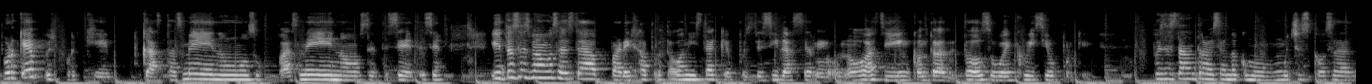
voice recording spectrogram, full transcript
¿Por qué? Pues porque gastas menos, ocupas menos, etc, etc. Y entonces vemos a esta pareja protagonista que pues decide hacerlo, ¿no? Así en contra de todo su buen juicio porque pues están atravesando como muchas cosas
